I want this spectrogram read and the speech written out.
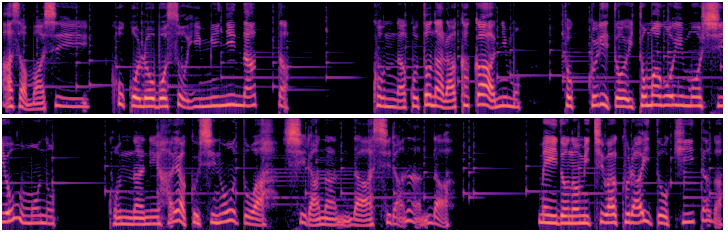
浅ましい心細い身になった。こんなことならかかあにもとっくりといとまごいもしようもの。こんなに早く死のうとは知らなんだ知らなんだ。メイドの道は暗いと聞いたが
